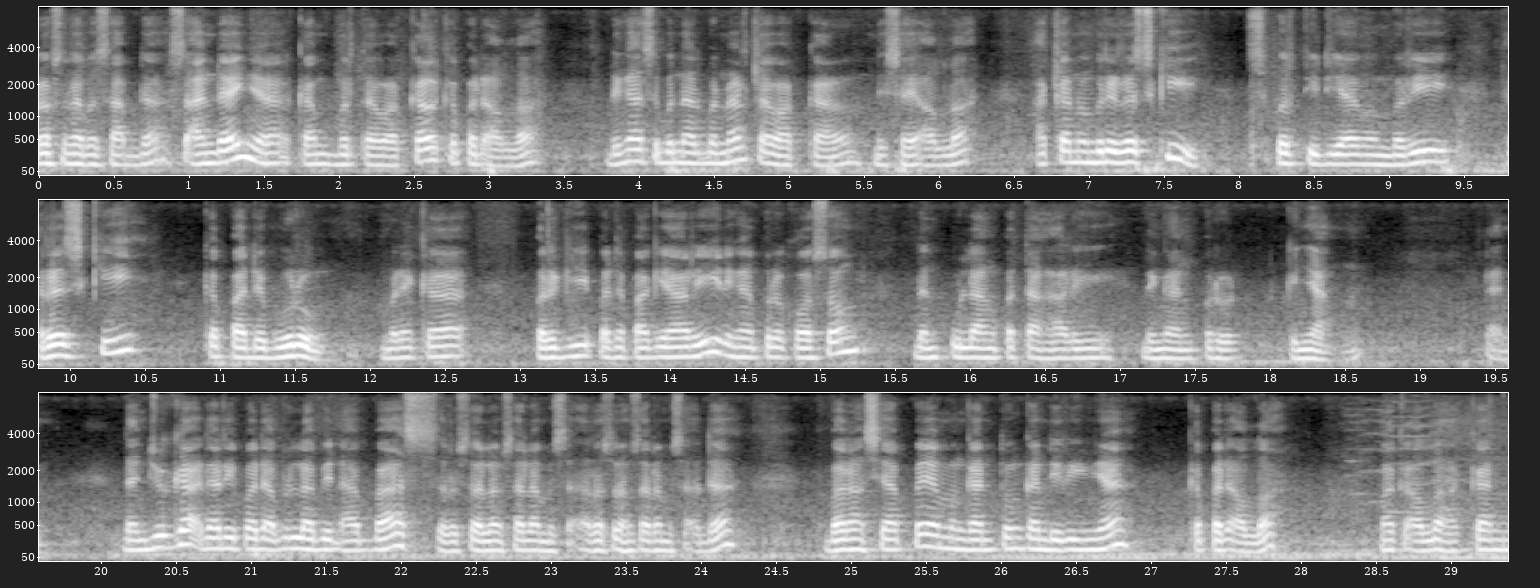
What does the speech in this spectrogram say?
Rasulullah bersabda seandainya kamu bertawakal kepada Allah dengan sebenar-benar tawakal niscaya Allah akan memberi rezeki seperti dia memberi rezeki kepada burung. Mereka pergi pada pagi hari dengan perut kosong dan pulang petang hari dengan perut kenyang. Dan dan juga daripada Abdullah bin Abbas Rasulullah SAW Rasulullah SAW bersabda barang siapa yang menggantungkan dirinya kepada Allah maka Allah akan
